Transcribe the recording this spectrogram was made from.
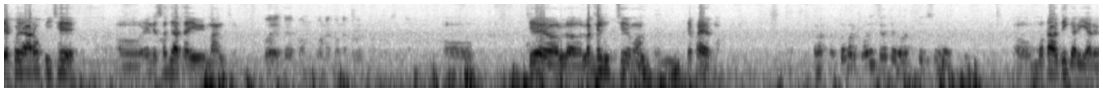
જે કોઈ આરોપી છે એને સજા થાય એવી માંગ છે. જે લખેલું જ છે એમાં એફઆઈઆરમાં. તમારી કોની સાથે વાત થઈ? શું વાત થઈ? મોટા અધિકારી યારે.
